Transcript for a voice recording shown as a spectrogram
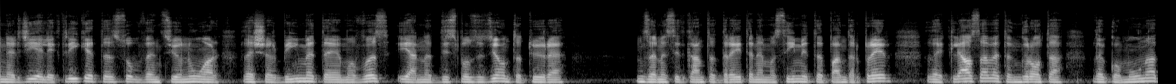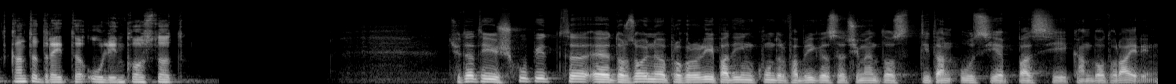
energji elektrike të subvencionuar dhe shërbimet e EMV-së janë në dispozicion të tyre. Nxënësit kanë të drejtën e mësimit të pandërprerë dhe klasave të ngrohta dhe komunat kanë të drejtë të ulin kostot. Qyteti i Shkupit e dorëzoi në prokurori padinë kundër fabrikës së çimentos Titan Usje pasi ka ndotur ajrin.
